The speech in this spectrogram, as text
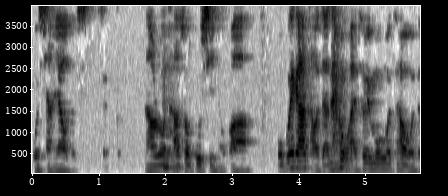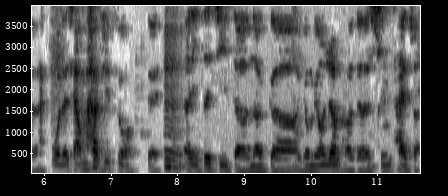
我想要的是这个，然后如果他说不行的话，嗯、我不会跟他吵架，但我还是会默默照我的我的想法去做。对，嗯，那你自己的那个有没有任何的心态转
